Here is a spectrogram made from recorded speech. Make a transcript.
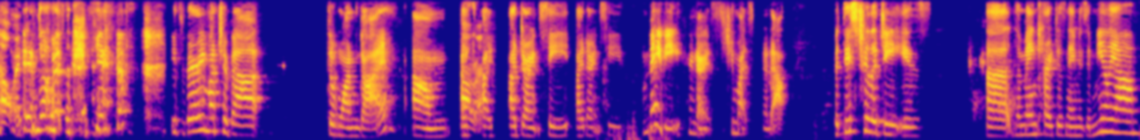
Oh, okay. No, it's- yeah, it's very much about the one guy. Um, I, right. I, I don't see. I don't see. Maybe who knows? She might spin it out. But this trilogy is uh, the main character's name is Amelia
